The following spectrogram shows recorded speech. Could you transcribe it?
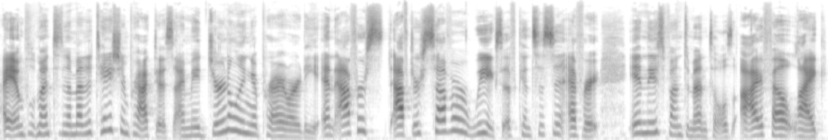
I implemented a meditation practice. I made journaling a priority. And after, after several weeks of consistent effort in these fundamentals, I felt like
